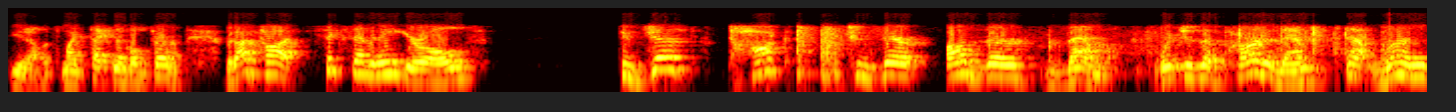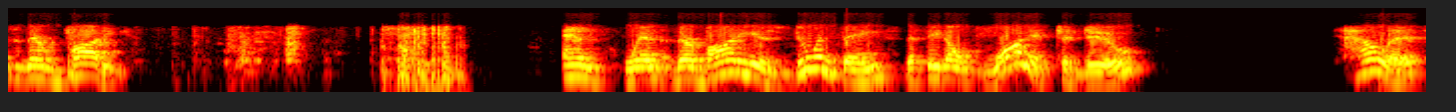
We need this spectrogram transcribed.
you know, it's my technical term. But I've taught six, seven, eight year olds to just talk to their other them, which is a part of them that runs their body. And when their body is doing things that they don't want it to do, tell it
